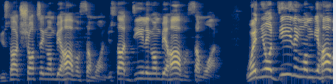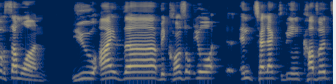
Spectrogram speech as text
you start shotting on behalf of someone, you start dealing on behalf of someone. When you're dealing on behalf of someone, you either, because of your intellect being covered,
